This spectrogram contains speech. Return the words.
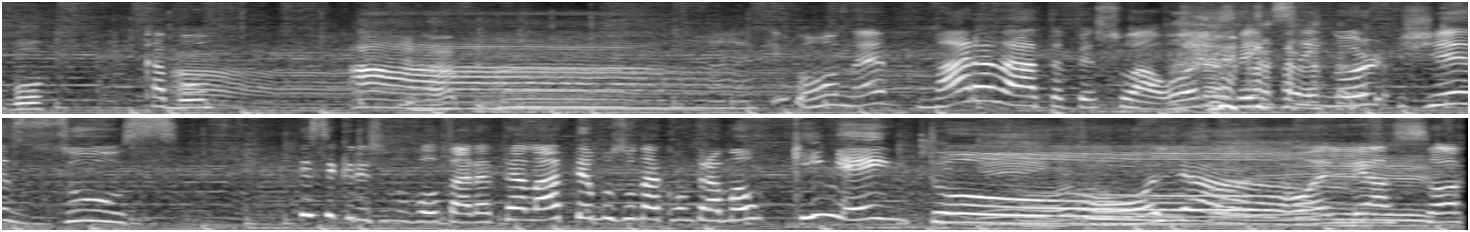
Acabou. Acabou. Ah, Ah, que bom, né? Maranata, pessoal. Ora vem, Senhor Jesus. E se Cristo não voltar até lá, temos o Na Contramão 500. Olha! Olha só,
